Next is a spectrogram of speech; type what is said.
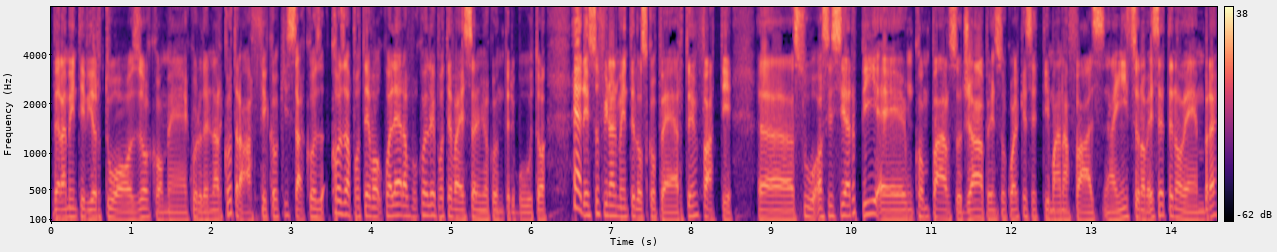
veramente virtuoso come quello del narcotraffico? Chissà cosa, cosa potevo, qual era, quale poteva essere il mio contributo. E adesso finalmente l'ho scoperto. Infatti, eh, su OCCRP è un comparso già, penso qualche settimana fa, a inizio 9 7 novembre,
